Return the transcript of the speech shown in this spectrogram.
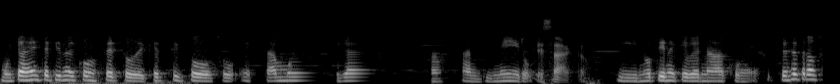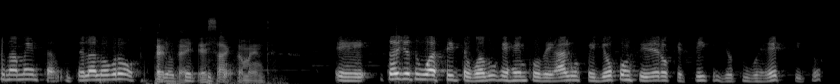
mucha gente tiene el concepto de que exitoso está muy ligado al dinero. Exacto. Y no tiene que ver nada con eso. Usted se traza una meta, usted la logró. Perfecto, exactamente. Eh, entonces yo te voy a decir, te voy a dar un ejemplo de algo que yo considero que sí, que yo tuve éxito,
